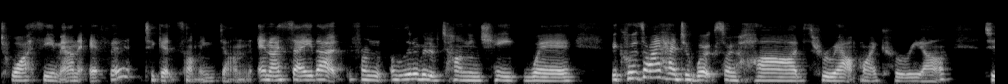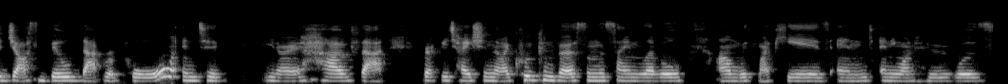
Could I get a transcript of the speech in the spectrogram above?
twice the amount of effort to get something done. And I say that from a little bit of tongue in cheek, where because I had to work so hard throughout my career to just build that rapport and to, you know, have that reputation that I could converse on the same level um, with my peers and anyone who was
